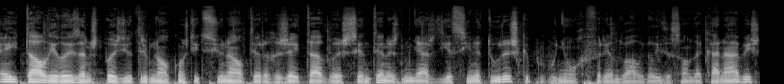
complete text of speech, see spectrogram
Em Itália, dois anos depois de o Tribunal Constitucional ter rejeitado as centenas de milhares de assinaturas que propunham um referendo à legalização da cannabis,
